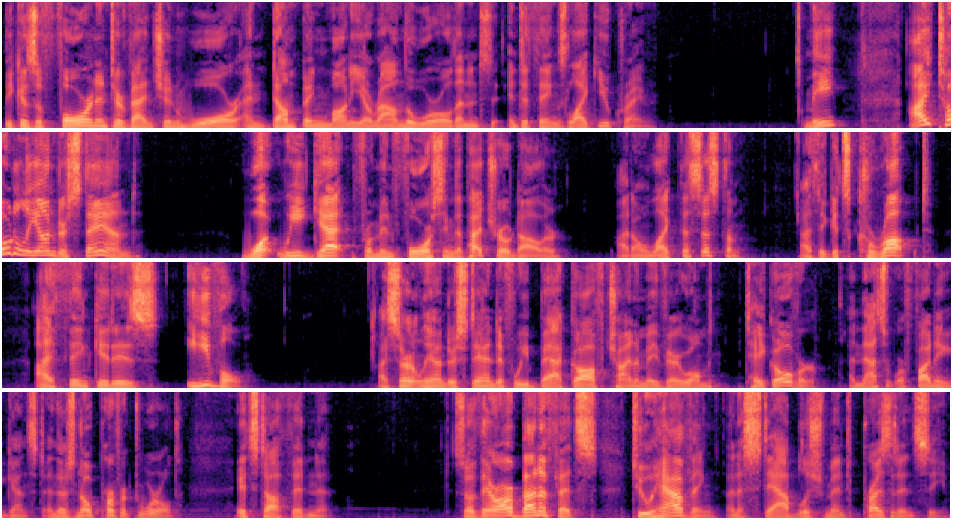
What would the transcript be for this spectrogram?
because of foreign intervention, war, and dumping money around the world and into, into things like Ukraine. Me, I totally understand what we get from enforcing the petrodollar. I don't like the system. I think it's corrupt. I think it is evil. I certainly understand if we back off, China may very well take over. And that's what we're fighting against. And there's no perfect world. It's tough, isn't it? So there are benefits to having an establishment presidency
